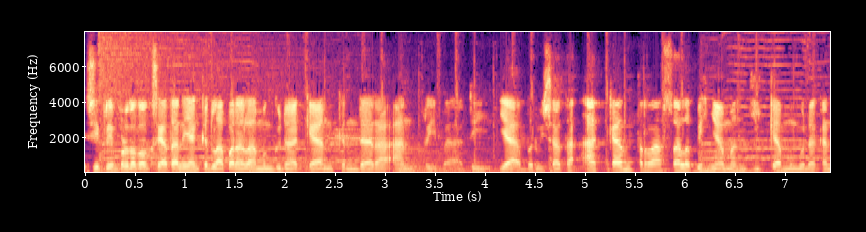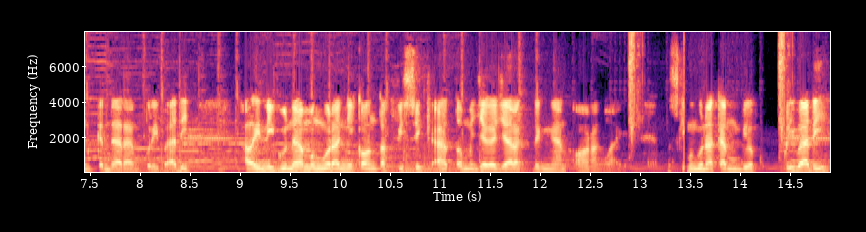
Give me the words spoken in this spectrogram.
Disiplin protokol kesehatan yang kedelapan adalah menggunakan kendaraan pribadi. Ya, berwisata akan terasa lebih nyaman jika menggunakan kendaraan pribadi. Hal ini guna mengurangi kontak fisik atau menjaga jarak dengan orang lain. Meski menggunakan mobil pribadi,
